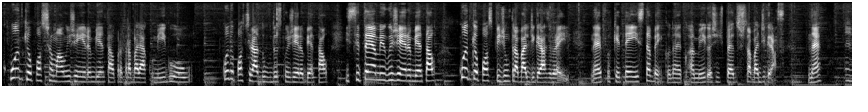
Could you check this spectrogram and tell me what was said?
quando que eu posso chamar um engenheiro ambiental para trabalhar comigo ou quando eu posso tirar dúvidas com o engenheiro ambiental e se tem amigo engenheiro ambiental, quando que eu posso pedir um trabalho de graça para ele, né? Porque tem isso também, quando é amigo a gente pede os trabalhos de graça, né? É.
